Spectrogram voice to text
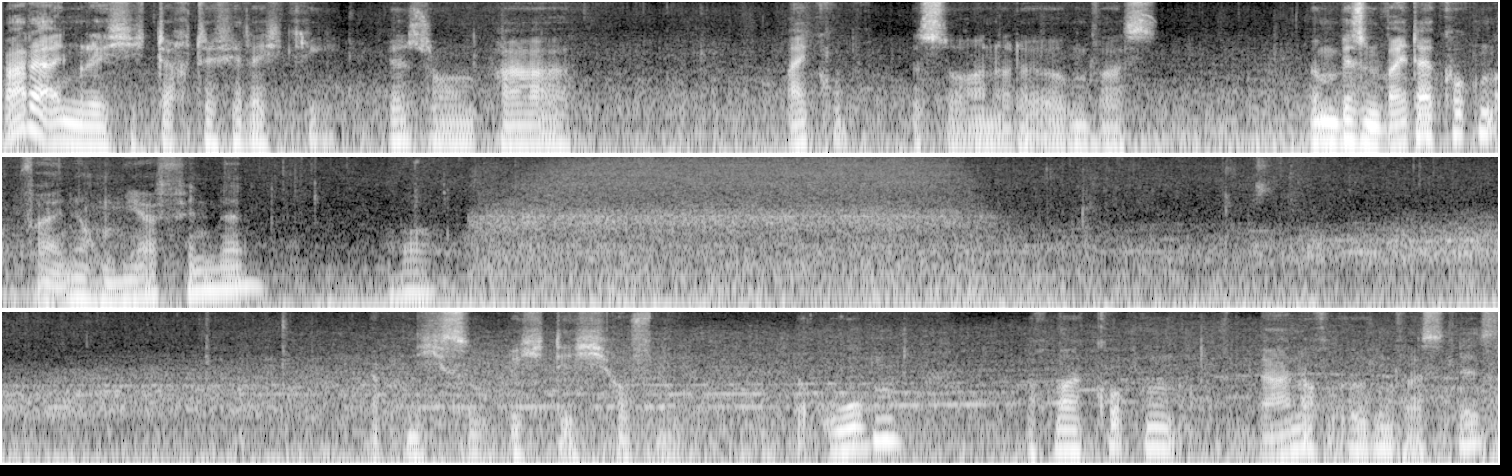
Schade eigentlich. Ich dachte, vielleicht kriege ich so ein paar Mikroprozessoren oder irgendwas. Wir ein bisschen weiter gucken, ob wir noch mehr finden. Aber nicht so richtig Hoffnung. Da oben nochmal gucken, ob da noch irgendwas ist.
